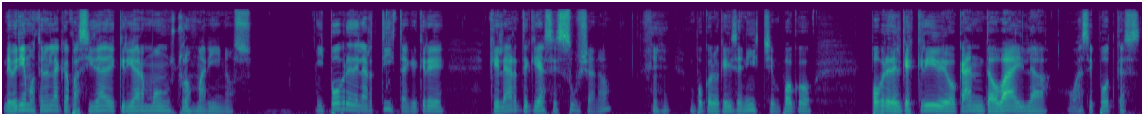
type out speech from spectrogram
deberíamos tener la capacidad de criar monstruos marinos. Y pobre del artista que cree que el arte que hace es suya, ¿no? un poco lo que dice Nietzsche, un poco pobre del que escribe o canta o baila o hace podcast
